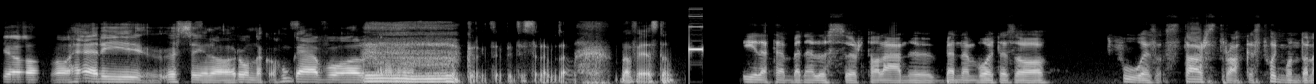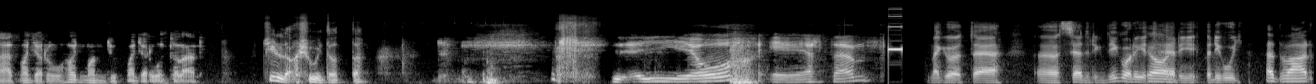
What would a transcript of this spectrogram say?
Ja, a Harry összejön a Ronnak a hugával, a, Karakterépítés szerelem, de befejeztem. életemben először talán bennem volt ez a fú, ez a Starstruck, ezt hogy mondanád magyarul? Hogy mondjuk magyarul talán? Csillag sújtotta. Jó, értem. megölte uh, Cedric Digorit, Jaj. Harry pedig úgy Edward.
